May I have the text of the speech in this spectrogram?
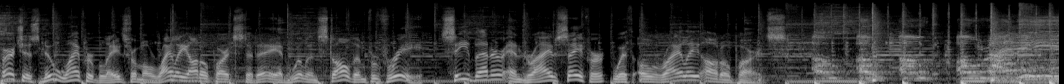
Purchase new wiper blades from O'Reilly Auto Parts today and we'll install them for free. See better and drive safer with O'Reilly Auto Parts. Oh, oh, oh, O'Reilly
